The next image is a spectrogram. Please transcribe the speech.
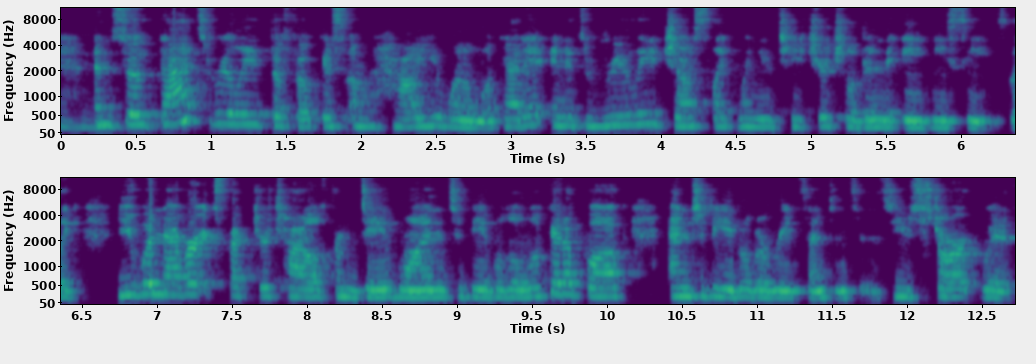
Mm-hmm. And so that's really the focus on how you want to look at it. And it's really just like when you teach your children the ABCs. Like you would never expect your child from day one to be able to look at a book and to be able to read sentences. You start with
